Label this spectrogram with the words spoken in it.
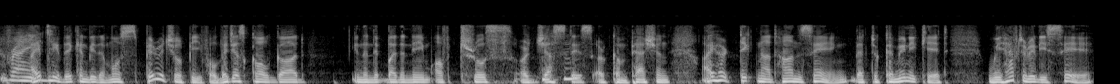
Right. I believe they can be the most spiritual people. They just call God in the, by the name of truth or justice or compassion. I heard Thich Nhat Hanh saying that to communicate, we have to really say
